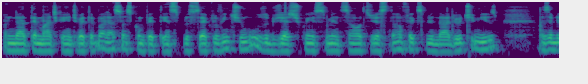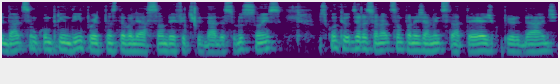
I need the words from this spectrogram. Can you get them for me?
a temática que a gente vai trabalhar são as competências para o século XXI, os objetos de conhecimento são autogestão, flexibilidade e otimismo, as habilidades são compreender a importância da avaliação da efetividade das soluções, os conteúdos relacionados são planejamento estratégico, prioridade,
